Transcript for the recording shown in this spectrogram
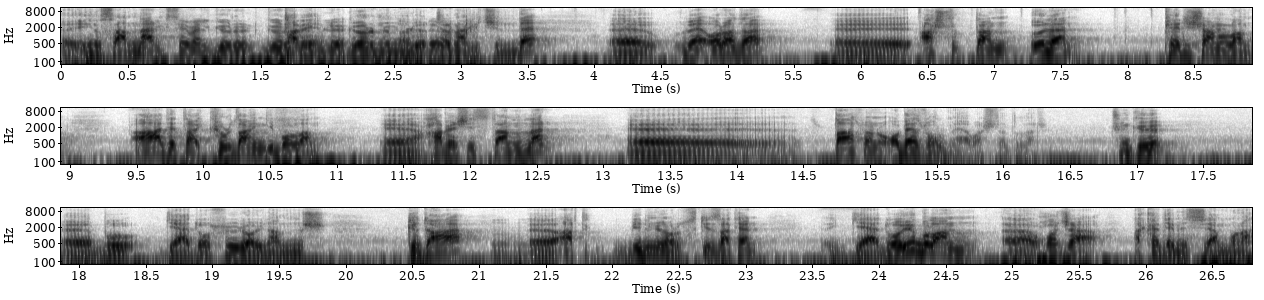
e, insanlar. Sevel görün, görünümlü. Tabii görünümlü Tabii, değil mi? tırnak içinde. Ee, ve orada e, açlıktan ölen, perişan olan, adeta kürdan gibi olan e, Habeşistanlılar e, daha sonra obez olmaya başladılar. Çünkü e, bu GDO'suyla oynanmış gıda e, artık bilmiyoruz ki zaten e, GDO'yu bulan e, hoca akademisyen buna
